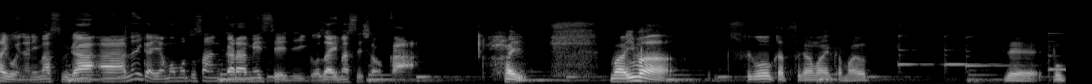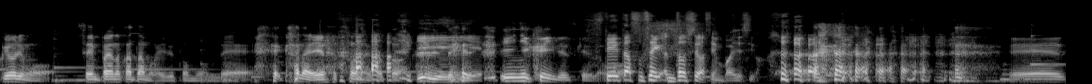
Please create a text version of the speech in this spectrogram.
最後になりますが、あ何か山本さんからメッセージございますでしょうか？はい。まあ今、都合か都合まいか迷って、僕よりも先輩の方もいると思うんで、かなり偉そうなことは いえいえいえ 言いにくいんですけれども。ステータスとしては先輩ですよ。えー、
